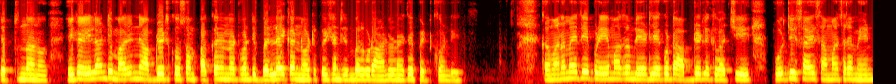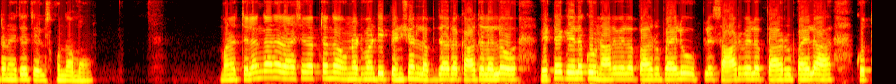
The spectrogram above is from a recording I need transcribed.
చెప్తున్నాను. ఇక ఇలాంటి మరిన్ని అప్డేట్స్ కోసం పక్కన ఉన్నటువంటి బెల్ ఐకాన్ నోటిఫికేషన్ సింబల్ కూడా ఆన్లో అయితే పెట్టుకోండి. మనమైతే ఇప్పుడు ఏమాత్రం లేట్ చేయకుండా అప్డేట్లకి వచ్చి పూర్తి స్థాయి సమాచారం ఏంటనైతే తెలుసుకుందాము. మన తెలంగాణ రాష్ట్ర వ్యాప్తంగా ఉన్నటువంటి పెన్షన్ లబ్ధిదారుల ఖాతాలలో ఎట్టకేలకు నాలుగు వేల పది రూపాయలు ప్లస్ ఆరు వేల పది రూపాయల కొత్త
